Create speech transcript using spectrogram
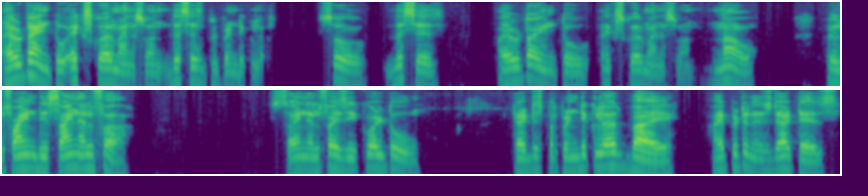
iota into x square minus 1 this is perpendicular so this is iota into x square minus 1. Now we will find the sine alpha. Sine alpha is equal to that is perpendicular by hypotenuse that is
